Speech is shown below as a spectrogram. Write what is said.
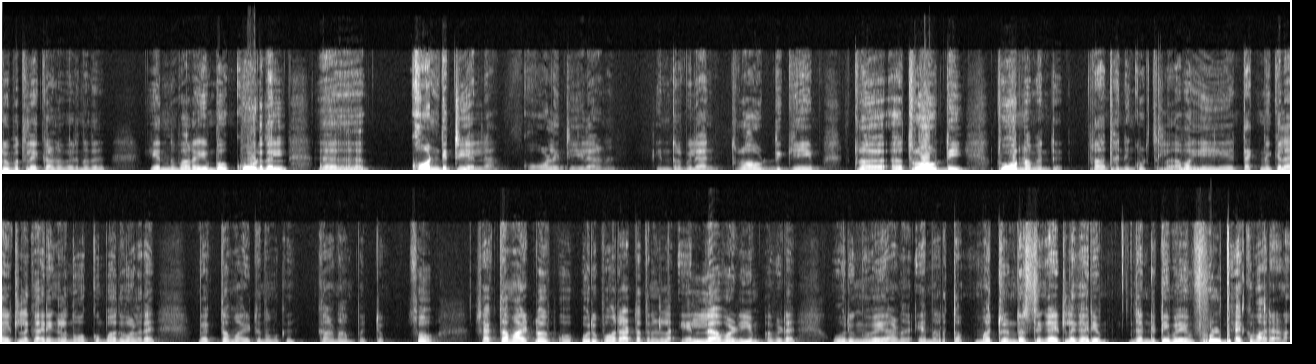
രൂപത്തിലേക്കാണ് വരുന്നത്. എന്ന് പറയുമ്പോൾ കൂടുതൽ ക്വാണ്ടിറ്റി അല്ല ക്വാളിറ്റിയിലാണ് Inter Milan throughout the game throughout the tournament പ്രാധാന്യം കൊടുത്തിട്ടുള്ളത്. അപ്പോൾ ഈ ടെക്നിക്കലായിട്ടുള്ള കാര്യങ്ങൾ നോക്കുമ്പോൾ അത് വളരെ വ്യക്തമായിട്ട് നമുക്ക് കാണാൻ പറ്റും. സോ ശക്തമായിട്ടുള്ള ഒരു പോരാട്ടത്തിനുള്ള എല്ലാ വഴിയും അവിടെ ഒരുങ്ങുകയാണ് എന്നർത്ഥം. മറ്റൊരു ഇൻട്രസ്റ്റിംഗ് ആയിട്ടുള്ള കാര്യം രണ്ട് ടീമിലെയും ഫുൾ ബാക്കുമാരാണ്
